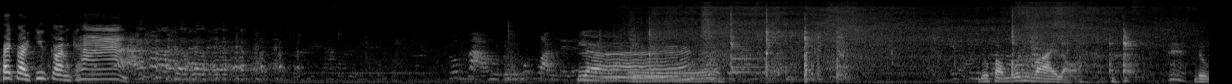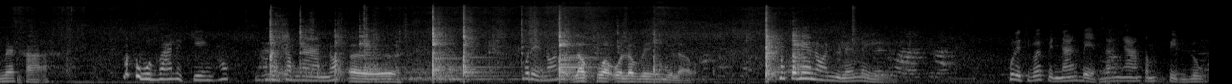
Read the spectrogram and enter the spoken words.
ไปก่อนกินก่อนค่ะลูกสาวหนูดูทุกวันเลยนะเหรอ ดูความวุ่นวายเหรอ ดูแม่ค้ามันก็วุ่นวายเลยเกงเขาเรามาทำงานเนาะเออไม่ได้นอน เราครัวโอละเวงอยู่แล้ว มันก็แน่นอนอยู่แล้วเลยผู้ใดที่ว่าเป็นนางแบบนางงามก็ไม่เป็นลูก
